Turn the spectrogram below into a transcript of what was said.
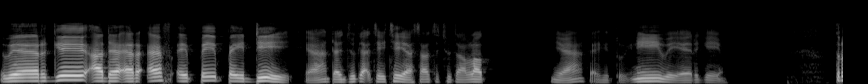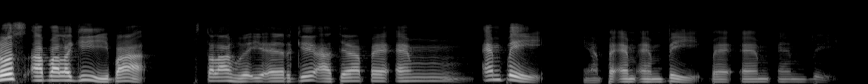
WRG ada RF, EP, PD ya dan juga CC ya 1 juta lot. Ya, kayak gitu. Ini WRG. Terus apalagi Pak? Setelah WIRG ada PMMP. Ya, PMMP, PMMP.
